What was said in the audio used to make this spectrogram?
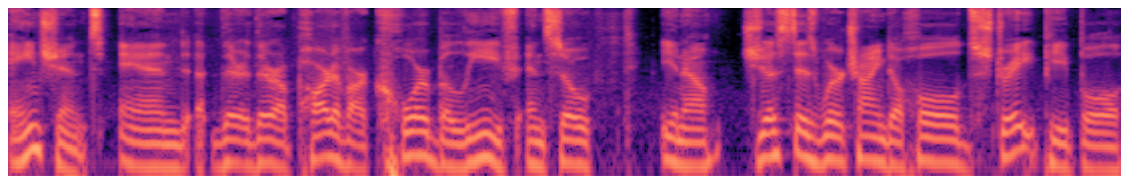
ancient and they're they're a part of our core belief. And so you know just as we're trying to hold straight people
